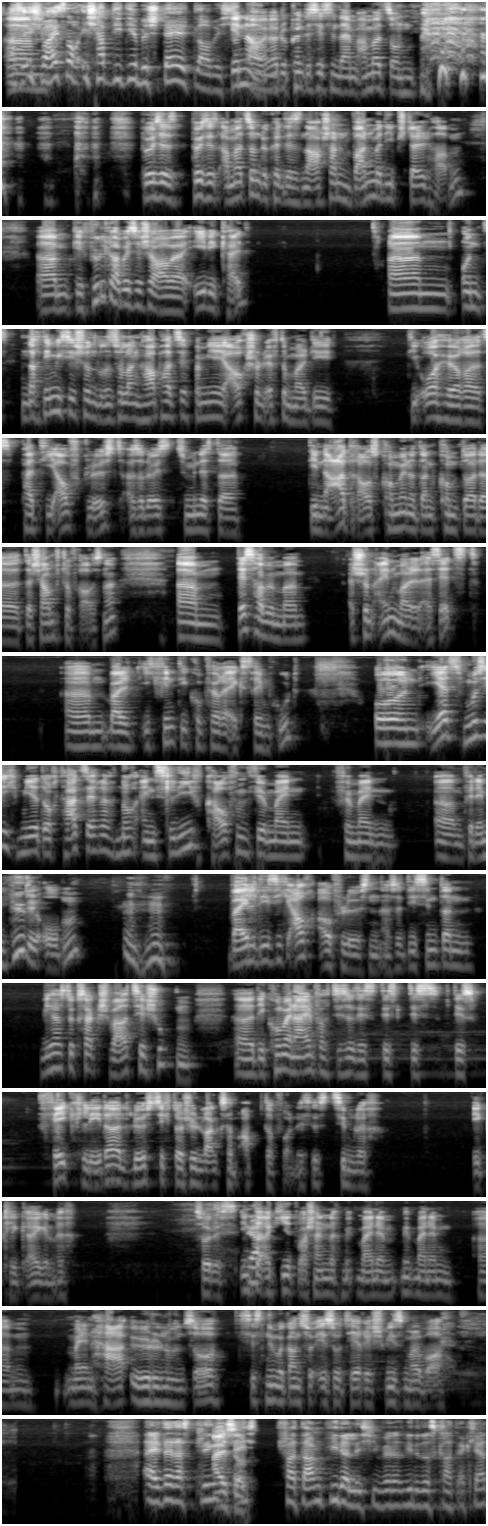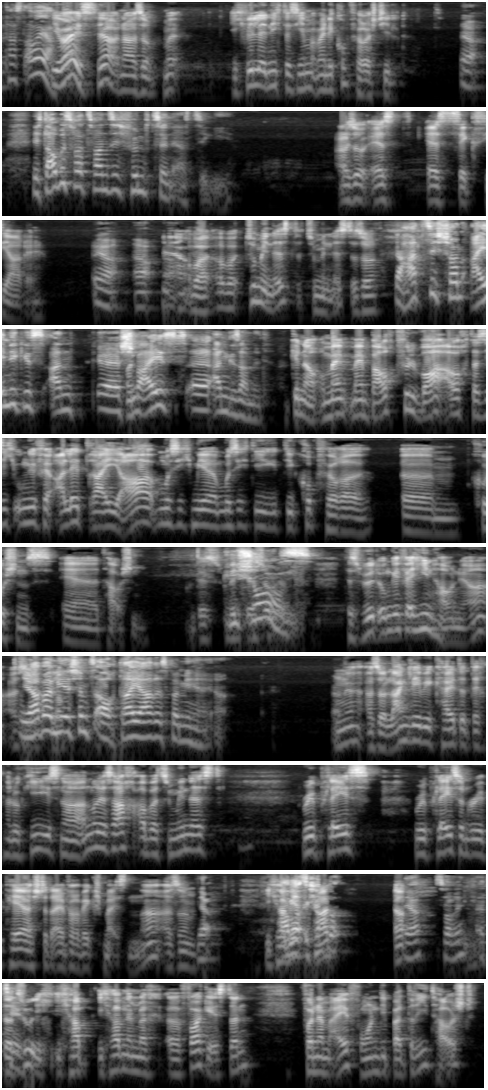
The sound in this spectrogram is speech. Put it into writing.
Also, ich Ähm, weiß noch, ich habe die dir bestellt, glaube ich. Genau, Ähm, ja, du könntest jetzt in deinem Amazon, böses, böses Amazon, du könntest es nachschauen, wann wir die bestellt haben. Ähm, gefühlt habe ich sie schon aber Ewigkeit. Ähm, und nachdem ich sie schon so lange habe, hat sich bei mir ja auch schon öfter mal die, die Ohrhörerpartie aufgelöst. Also da ist zumindest der, die Naht rauskommen und dann kommt da der, der Schaumstoff raus. Ne? Ähm, das habe ich mir schon einmal ersetzt, ähm, weil ich finde die Kopfhörer extrem gut. Und jetzt muss ich mir doch tatsächlich noch ein Sleeve kaufen für mein, für mein, ähm, für den Bügel oben, Mhm. weil die sich auch auflösen. Also die sind dann, wie hast du gesagt, schwarze Schuppen. Äh, die kommen einfach, das, das, das, das, das Fake-Leder löst sich da schön langsam ab davon. Es ist ziemlich eklig eigentlich. So, das interagiert wahrscheinlich mit meinem, mit meinem, ähm, meinen Haarölen und so. Es ist nicht mehr ganz so esoterisch, wie es mal war. Alter, das klingt Also. echt verdammt widerlich, wie, wir, wie du das gerade erklärt hast. Aber ja, Ich weiß, ja, na, also, ich will ja nicht, dass jemand meine Kopfhörer stiehlt. ja. Ich glaube, es war 2015 erst, Sigi. Also erst, erst sechs Jahre. Ja, ja. Ja, aber, aber zumindest, zumindest, also Da hat sich schon einiges an äh, Schweiß äh, angesammelt. Genau. Und mein, mein Bauchgefühl war auch, dass ich ungefähr alle drei Jahre muss ich mir, muss ich die, die Kopfhörer ähm, Cushions äh, tauschen. Und das Die wird Chance. das wird ungefähr hinhauen, ja. Also Ja, bei ich mir glaub, stimmt's auch. Drei Jahre ist bei mir her, ja. ne, Also Langlebigkeit der Technologie ist noch eine andere Sache, aber zumindest replace, replace und repair statt einfach wegschmeißen. Ne? Also Ja. ich habe jetzt gerade habe. Ja. Ja. sorry. Erzähl. dazu, ich, ich habe ich hab nämlich äh, vorgestern von einem iPhone die Batterie tauscht.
